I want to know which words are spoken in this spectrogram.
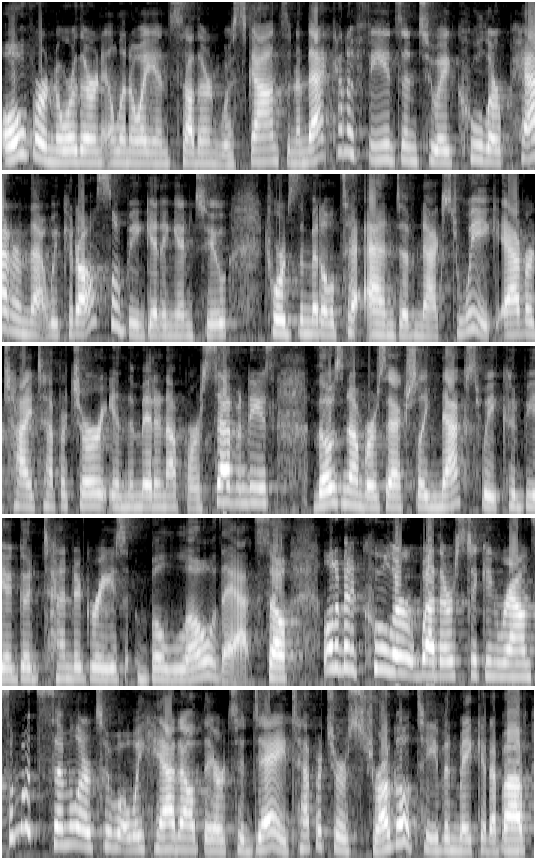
over northern Illinois and southern Wisconsin. And that kind of feeds into a cooler pattern that we could also be getting into towards the middle to end of next week. Average high temperature in the mid and upper 70s. Those numbers actually next week could be a good 10 degrees below that that. So a little bit of cooler weather sticking around, somewhat similar to what we had out there today. Temperatures struggled to even make it above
